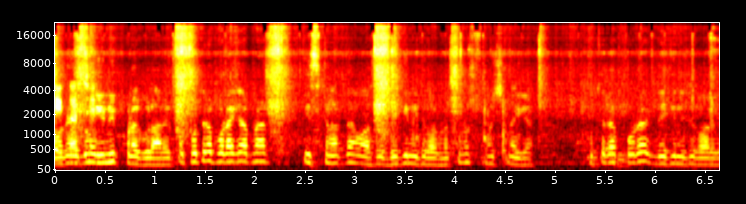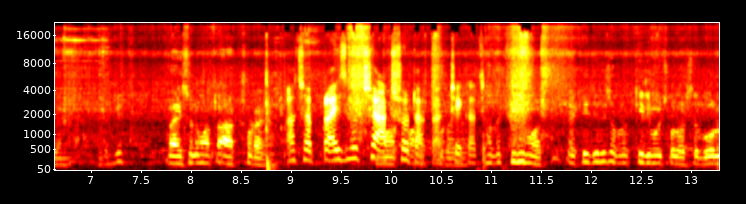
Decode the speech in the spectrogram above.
ঠিক আমাদের একদম ইউনিক প্রোডাক্টগুলো আর একটা প্রতিটা প্রোডাক্টে আপনার স্ক্যানারটাও আছে দেখে নিতে পারবেন কোনো সমস্যা নাই। প্রতিটা প্রোডাক্ট দেখে নিতে পারবেন। প্রাইস হলো মাত্র আটশো টাকা। আচ্ছা প্রাইস হচ্ছে আটশো টাকা ঠিক আছে। সাথে ক্রিম আছে। একই জিনিস আপনার ক্রিমও চলে আসছে গোল্ড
